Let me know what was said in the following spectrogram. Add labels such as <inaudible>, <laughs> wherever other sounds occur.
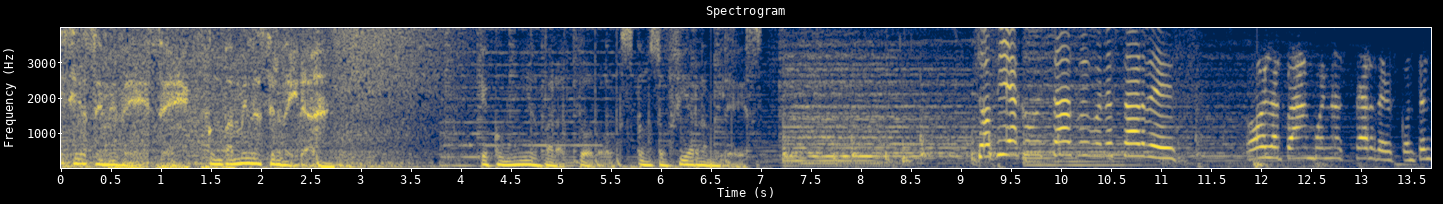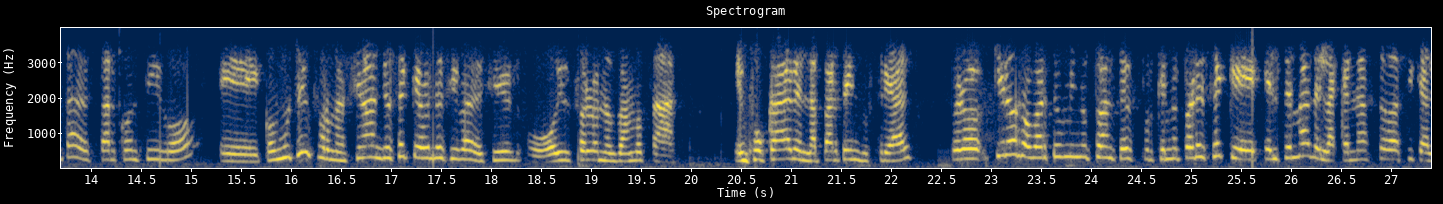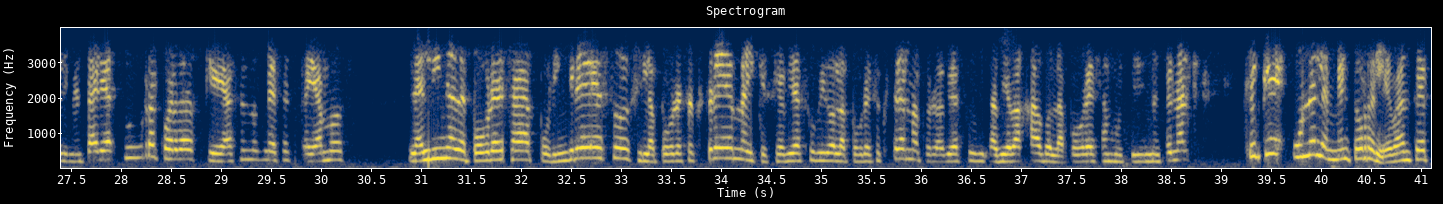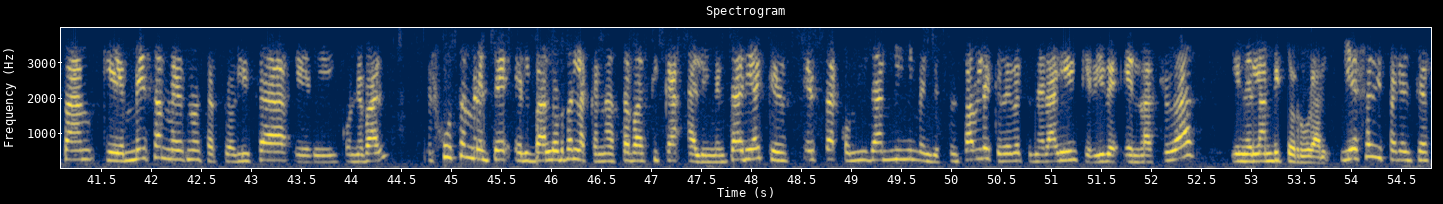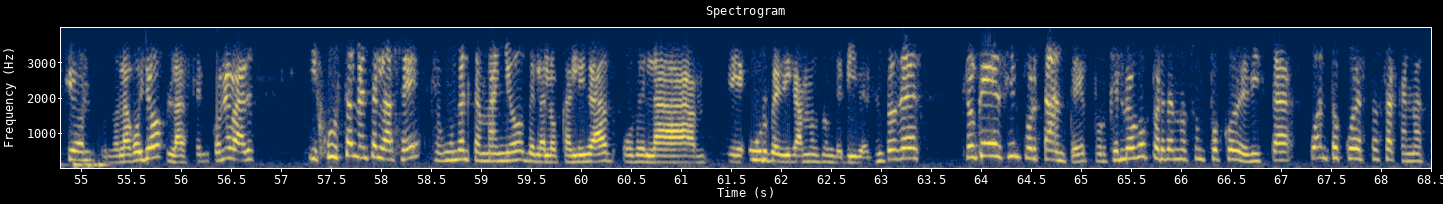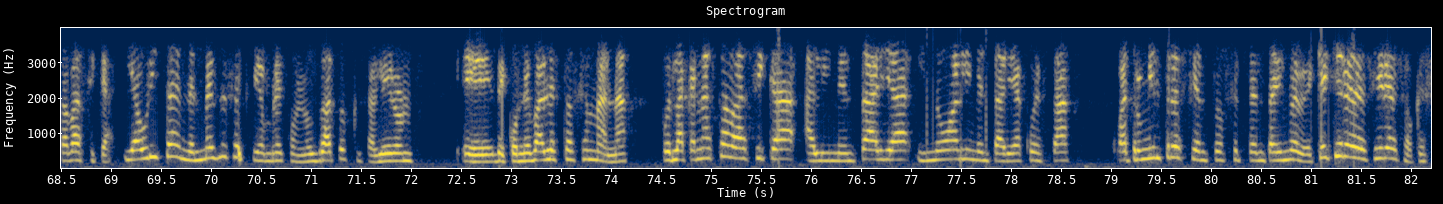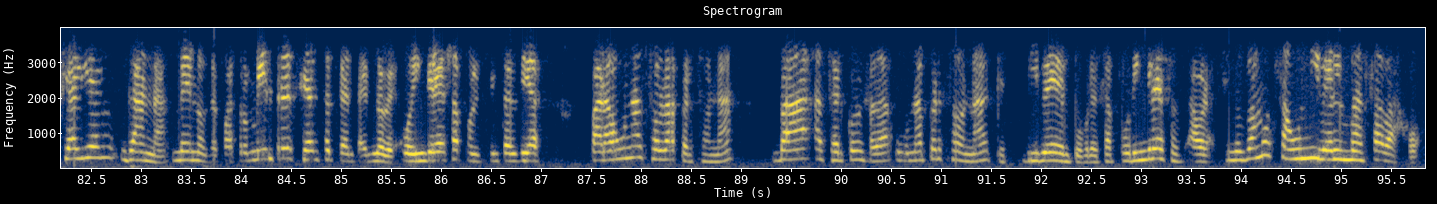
Noticias MBS con Pamela Cerdeira. Economía para todos con Sofía Ramírez. Sofía, ¿cómo estás? Muy buenas tardes. Hola Pam, buenas tardes. Contenta de estar contigo. Eh, con mucha información. Yo sé que hoy les iba a decir, hoy solo nos vamos a enfocar en la parte industrial, pero quiero robarte un minuto antes porque me parece que el tema de la canasta básica alimentaria, tú recuerdas que hace unos meses traíamos la línea de pobreza por ingresos y la pobreza extrema y que se había subido la pobreza extrema, pero había, había bajado la pobreza multidimensional. Creo que un elemento relevante, Pam, que mes a mes nos actualiza el Coneval, es justamente el valor de la canasta básica alimentaria, que es esta comida mínima indispensable que debe tener alguien que vive en la ciudad y en el ámbito rural. Y esa diferenciación pues, no la hago yo, la hace el Coneval, y justamente la hace según el tamaño de la localidad o de la eh, urbe, digamos, donde vives. Entonces, creo que es importante porque luego perdemos un poco de vista cuánto cuesta esa canasta básica. Y ahorita en el mes de septiembre, con los datos que salieron eh, de Coneval esta semana, pues la canasta básica alimentaria y no alimentaria cuesta 4.379. ¿Qué quiere decir eso? Que si alguien gana menos de 4.379 o ingresa por distintos días para una sola persona, va a ser considerada una persona que vive en pobreza por ingresos. Ahora, si nos vamos a un nivel más abajo,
